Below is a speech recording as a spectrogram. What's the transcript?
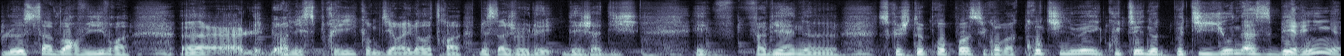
le savoir-vivre, euh, le bon esprit, comme dirait l'autre. Mais ça, je l'ai déjà dit. Et Fabienne, euh, ce que je te propose, c'est qu'on va continuer à écouter notre petit Jonas Bering.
